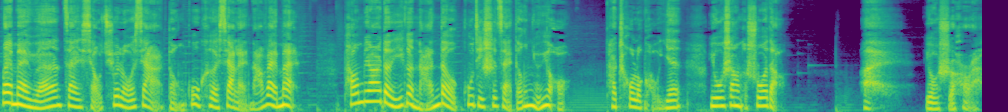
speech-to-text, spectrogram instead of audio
外卖员在小区楼下等顾客下来拿外卖，旁边的一个男的估计是在等女友。他抽了口烟，忧伤的说道：“哎，有时候啊，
